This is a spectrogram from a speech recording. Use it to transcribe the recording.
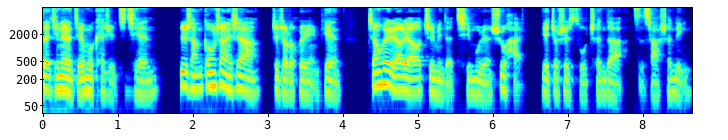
在今天的节目开始之前，日常工上一下，这周的会员影片将会聊聊知名的青木原树海，也就是俗称的自杀森林。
